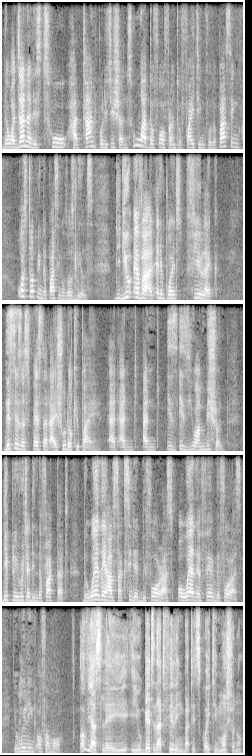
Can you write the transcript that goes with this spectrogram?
there were journalists who had turned politicians who were at the forefront of fighting for the passing or stopping the passing of those bills. Did you ever at any point feel like this is a space that I should occupy? And, and, and is, is your ambition deeply rooted in the fact that the way they have succeeded before us or where they failed before us, you're willing to offer more? Obviously, you get that feeling, but it's quite emotional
